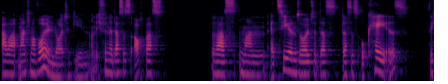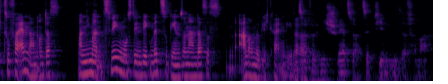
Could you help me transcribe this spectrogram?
aber manchmal wollen Leute gehen. Und ich finde, das ist auch was, was man erzählen sollte, dass, dass es okay ist, sich zu verändern und dass man niemanden zwingen muss, den Weg mitzugehen, sondern dass es andere Möglichkeiten gibt. Das war für mich schwer zu akzeptieren in dieser Firma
